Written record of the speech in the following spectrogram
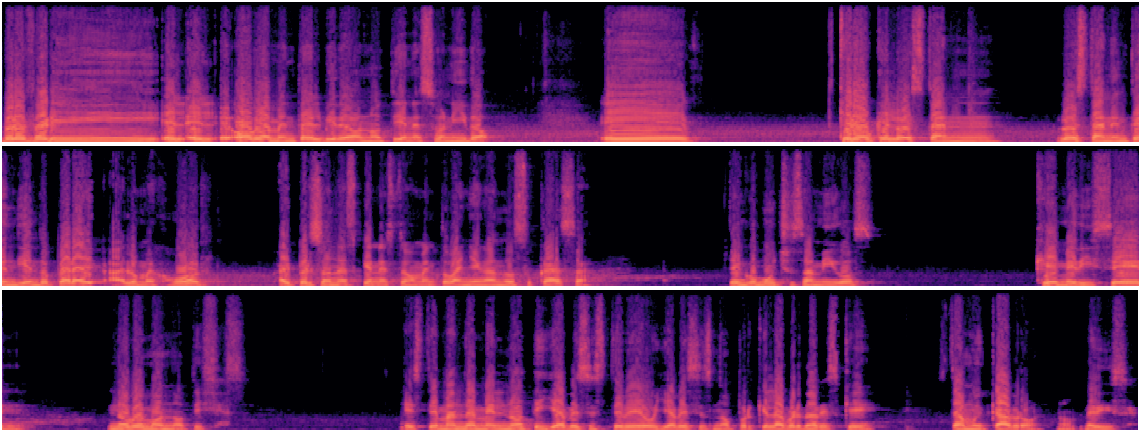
Preferí, el, obviamente el video no tiene sonido. Eh, creo que lo están, lo están entendiendo, pero a lo mejor hay personas que en este momento van llegando a su casa. Tengo muchos amigos que me dicen, no vemos noticias. Este, mándame el noti y a veces te veo y a veces no, porque la verdad es que está muy cabrón, ¿no? Me dicen.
